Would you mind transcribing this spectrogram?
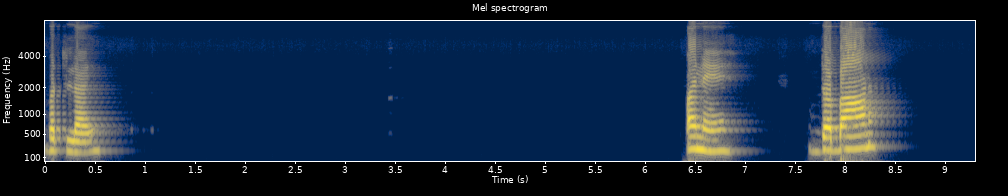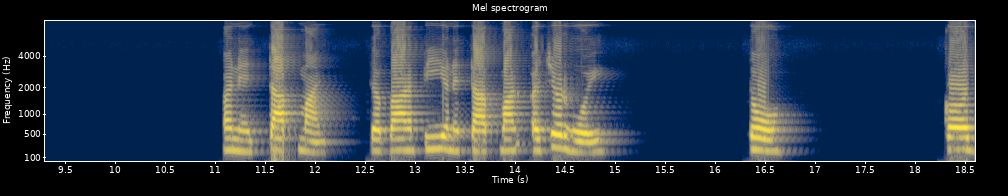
બદલાય. અને દબાણ અને તાપમાન, દબાણ પી અને તાપમાન અચળ હોય તો કદ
